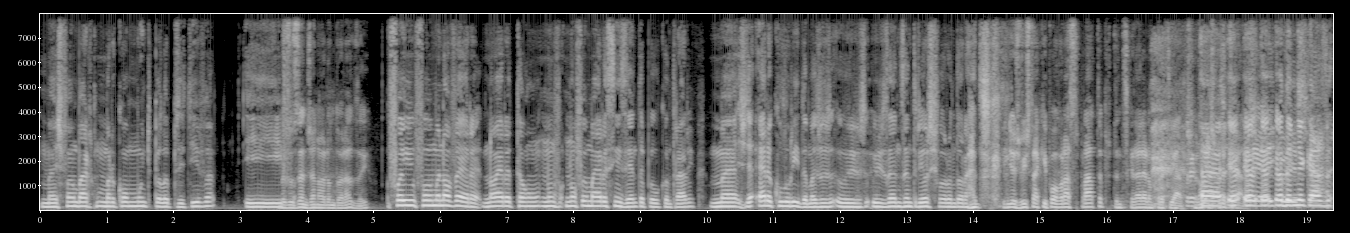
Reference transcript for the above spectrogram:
mas foi um bairro que me marcou muito pela positiva e. Mas os anos já não eram dourados aí? Foi, foi uma nova era. Não era tão. Não, não foi uma era cinzenta, pelo contrário, mas era colorida, mas os, os, os anos anteriores foram dourados. Tinhas visto aqui para o braço prata, portanto, se calhar eram prateados. Ah, prateados. Eu, eu, eu, eu, da minha casa,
